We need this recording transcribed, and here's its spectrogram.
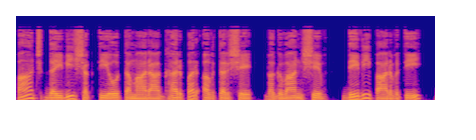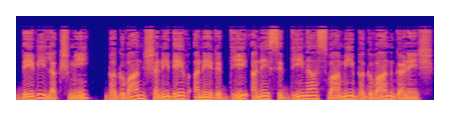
પાંચ દૈવી શક્તિઓ તમારા ઘર પર અવતરશે, ભગવાન શિવ, દેવી પાર્વતી, દેવી લક્ષ્મી, ભગવાન શનિદેવ અને રિદ્ધિ અને સિદ્ધિના સ્વામી ભગવાન ગણેશ.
